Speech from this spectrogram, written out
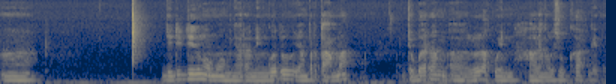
uh, jadi dia tuh ngomong nyaranin gue tuh yang pertama coba ram uh, lu lakuin hal yang lu suka gitu.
